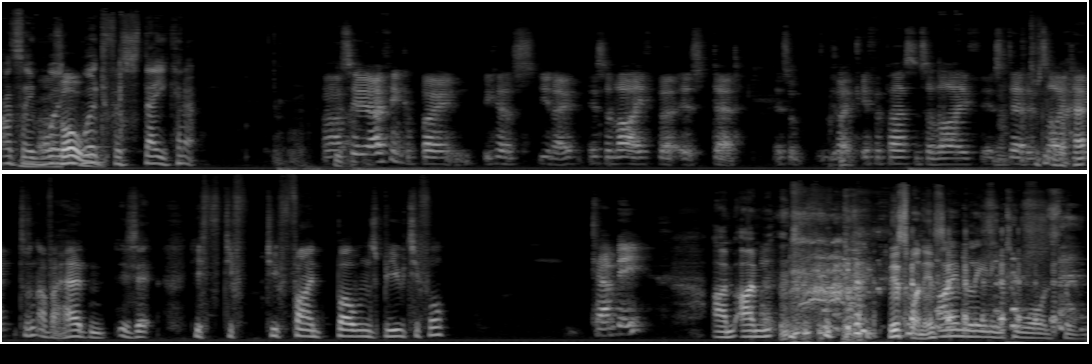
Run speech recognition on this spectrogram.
I'd say Uh, wood, bone. wood for stake, innit? Uh, See, I think of bone because you know it's alive, but it's dead. It's a, like if a person's alive, it's dead It doesn't have a inside head. Doesn't have a head. And is it? Do you, do you, do you find bones beautiful? Can be. I'm I'm This one is. I'm leaning towards the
